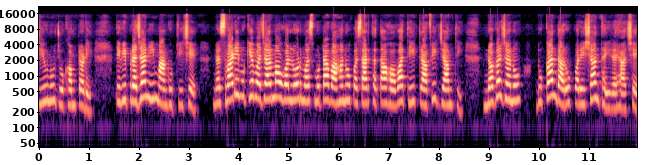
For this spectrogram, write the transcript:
જીવનું જોખમ ટળે. તેવી પ્રજાની માંગ ઉઠી છે. નસવાડી મુખ્ય બજારમાં ઓવરલોડ, મસમોટા વાહનો પસાર થતા હોવાથી ટ્રાફિક જામથી નગરજનો, દુકાનદારો પરેશાન થઈ રહ્યા છે.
